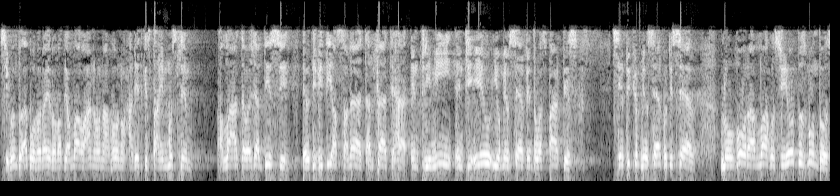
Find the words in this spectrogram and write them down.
segundo Abu Huraira radiallahu anhu narrou no hadith que está em Muslim, Allah Azza wa Jal disse: Eu dividi a Salat Al-Fatiha entre mim, entre eu e o meu servo em duas partes. Sempre que o meu servo disser louvor a Allah, o Senhor dos mundos,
